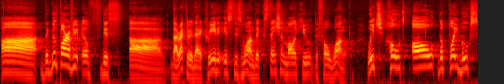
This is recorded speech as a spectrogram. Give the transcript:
Uh, the good part of, of this uh, directory that I created is this one, the extension molecule default one, which holds all the playbooks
